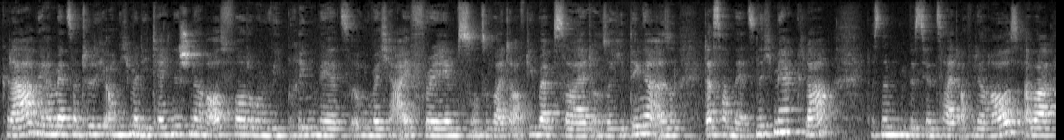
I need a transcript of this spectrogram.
Klar, wir haben jetzt natürlich auch nicht mehr die technischen Herausforderungen, wie bringen wir jetzt irgendwelche iFrames und so weiter auf die Website und solche Dinge. Also das haben wir jetzt nicht mehr, klar. Das nimmt ein bisschen Zeit auch wieder raus, aber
